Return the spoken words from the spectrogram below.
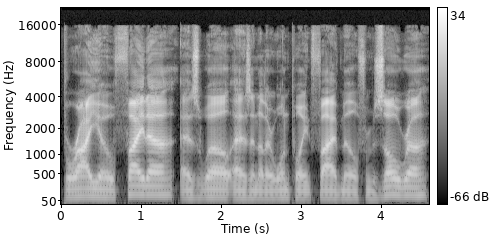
Bryophyta, as well as another 1.5 mil from Zulrah,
